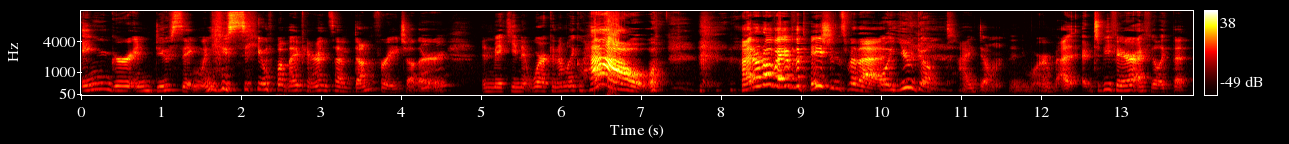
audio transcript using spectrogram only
anger inducing when you see what my parents have done for each other mm-hmm. and making it work. And I'm like, how? I don't know if I have the patience for that. Well, you don't. I don't anymore. But I, to be fair, I feel like that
